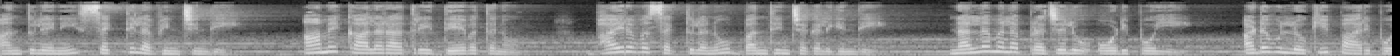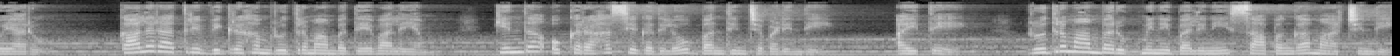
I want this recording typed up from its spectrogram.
అంతులేని శక్తి లభించింది. ఆమె కాలరాత్రి దేవతను భైరవ శక్తులను బంధించగలిగింది. నల్లమల ప్రజలు ఓడిపోయి అడవుల్లోకి పారిపోయారు. కాలరాత్రి విగ్రహం రుద్రమాంబ దేవాలయం కింద ఒక రహస్య గదిలో బంధించబడింది. అయితే రుద్రమాంబ రుక్మిణి బలిని శాపంగా మార్చింది.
